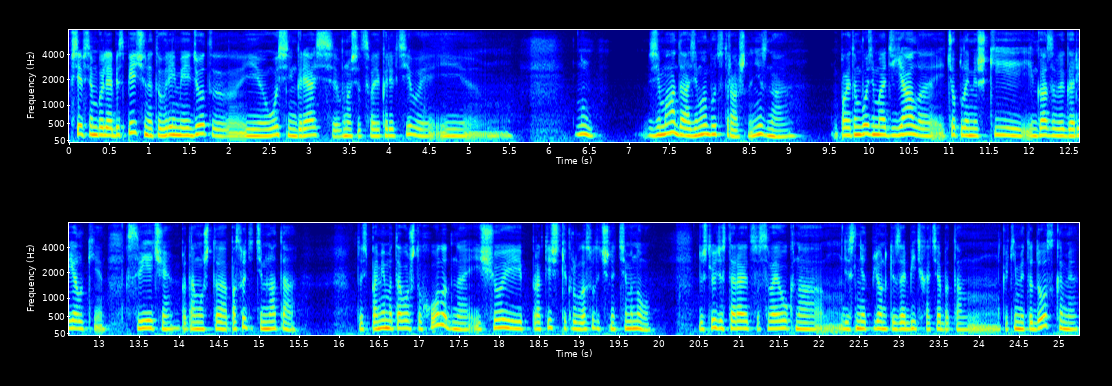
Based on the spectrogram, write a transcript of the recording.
все всем были обеспечены, то время идет, э, и осень, грязь вносят свои коррективы, и ну, зима, да, зимой будет страшно, не знаю. Поэтому возим одеяло, и теплые мешки, и газовые горелки, свечи, потому что, по сути, темнота. То есть помимо того, что холодно, еще и практически круглосуточно темно. То есть люди стараются свои окна, если нет пленки, забить хотя бы там какими-то досками,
